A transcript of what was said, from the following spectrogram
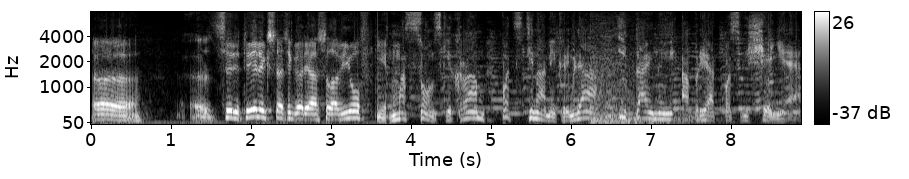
э, э, Церетели, кстати говоря, Соловьев. Масонский храм под стенами Кремля и тайный обряд посвящения.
